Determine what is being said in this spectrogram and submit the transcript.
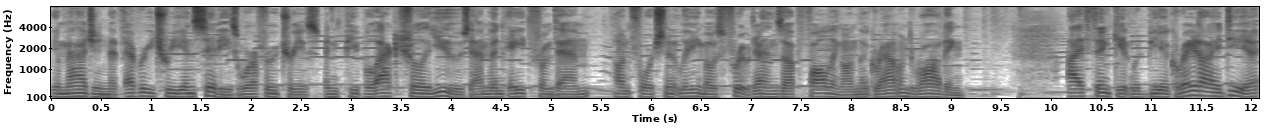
Imagine if every tree in cities were fruit trees and people actually used them and ate from them, unfortunately most fruit ends up falling on the ground rotting. I think it would be a great idea,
